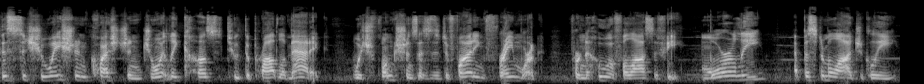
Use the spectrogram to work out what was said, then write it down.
This situation and question jointly constitute the problematic, which functions as a defining framework for Nahua philosophy. Morally, epistemologically,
